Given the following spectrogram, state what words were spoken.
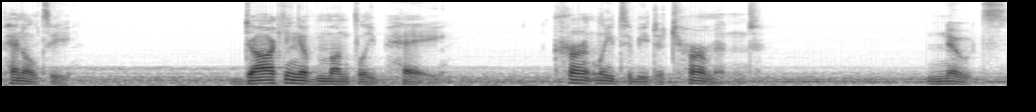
Penalty Docking of monthly pay Currently to be determined Notes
